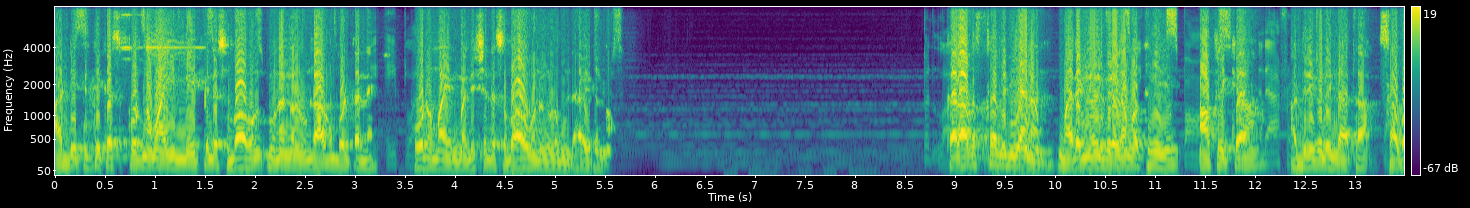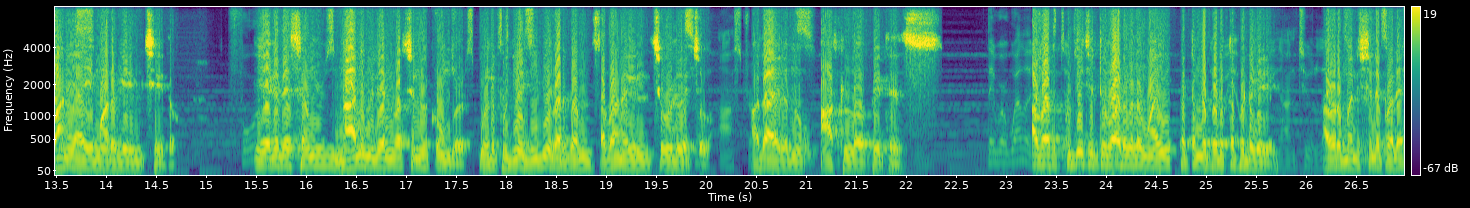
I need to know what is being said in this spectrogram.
ആഡിപിറ്റിക്കസ് പൂർണമായും എയ്പ്പിന്റെ സ്വഭാവ ഗുണങ്ങൾ ഉണ്ടാകുമ്പോൾ തന്നെ പൂർണമായും മനുഷ്യന്റെ സ്വഭാവ ഗുണങ്ങളും ഉണ്ടായിരുന്നു. കാലാവസ്ഥാ വ്യതിയാനം മരങ്ങൾ വിരളമാക്കുകയും ആഫ്രിക്ക അതിരുകളില്ലാത്ത സവാനയായി മാറുകയും ചെയ്തു. ഏകദേശം നാല് മില്യൺ വർഷങ്ങൾക്ക് മുമ്പ് ഒരു പുതിയ ജീവിവർഗം സവാനയിൽ ചുവടുവെച്ചു. അതായിരുന്നു ആസ്ട്രലോപീഥസ് അവർ പുതിയ ചുറ്റുപാടുകളുമായി പെട്ടെന്ന് പൊരുത്തപ്പെടുകയും അവർ മനുഷ്യനെ പോലെ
